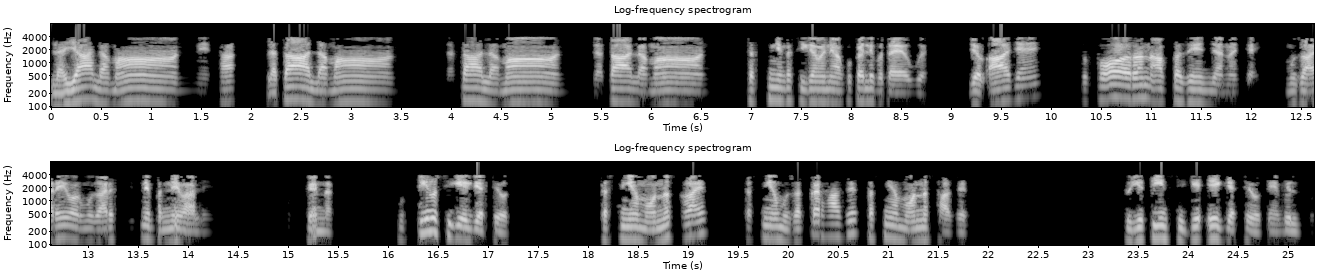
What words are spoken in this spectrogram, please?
لیا لمان میں تھا لتا لمان لتا لمان لتا لمان تسمیہ کا سیکھا میں نے آپ کو پہلے بتایا ہوا ہے۔ جب آ جائیں تو فوراً آپ کا ذہن جانا چاہیے۔ مظاہرے اور مظاہرے جتنے بننے والے ہیں، اس کے اندر۔ وہ تینوں سیگے ایک جیسے ہوتے تسنیا مونس غائب تسنیا مذکر حاضر تسنیا مونس حاضر۔ تو یہ تین سیگے ایک جیسے ہوتے ہیں، بالکل۔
